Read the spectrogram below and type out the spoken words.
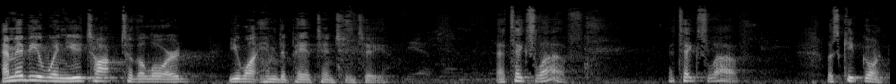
of you, when you talk to the Lord, you want Him to pay attention to you? That takes love. That takes love. Let's keep going.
